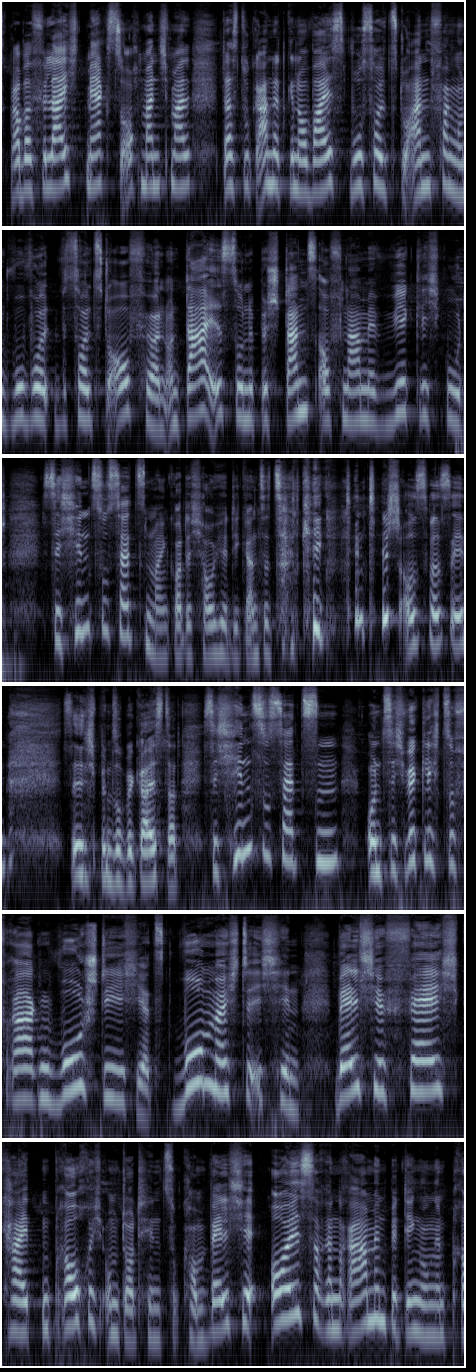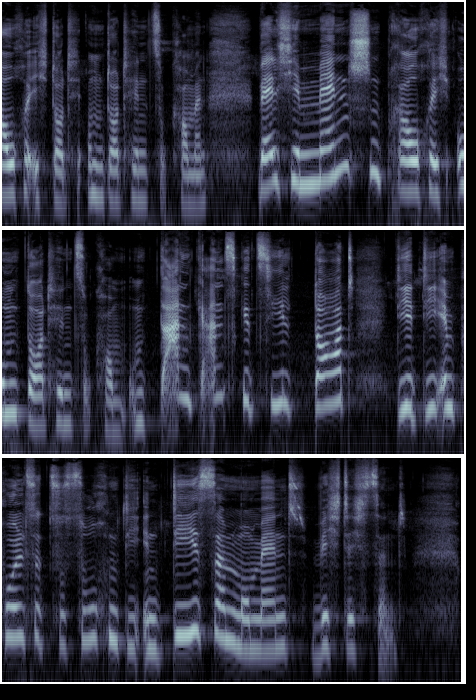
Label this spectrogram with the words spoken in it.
Aber vielleicht merkst du auch manchmal, dass du gar nicht genau weißt, wo sollst du anfangen und wo sollst du aufhören. Und da ist so eine Bestandsaufnahme wirklich gut. Sich hinzusetzen, mein Gott, ich hau hier die ganze Zeit gegen den Tisch aus Versehen. Ich bin so begeistert. Sich hinzusetzen und sich wirklich zu fragen, wo stehe ich jetzt? Wo möchte ich hin? Welche Fähigkeiten brauche ich, um dorthin zu kommen? Welche äußeren Rahmenbedingungen brauche ich, dort, um dorthin zu kommen? Welche Menschen brauche ich, um dorthin zu kommen? Um dann ganz gezielt dort dir die Impulse zu suchen, die in diesem Moment wichtig sind.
